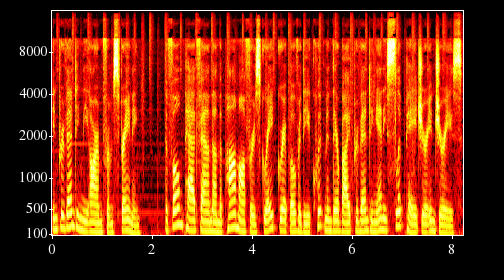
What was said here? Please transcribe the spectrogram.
in preventing the arm from spraining. The foam pad found on the palm offers great grip over the equipment thereby preventing any slippage or injuries.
